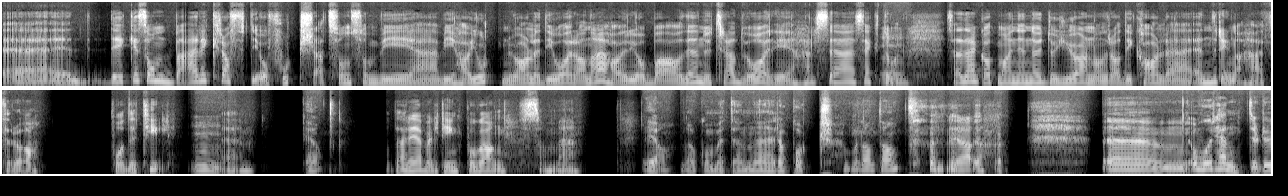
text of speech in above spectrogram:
det er ikke sånn bærekraftig å fortsette sånn som vi, eh, vi har gjort nå alle de årene jeg har jobba, og det er nå 30 år i helsesektoren. Mm. Så jeg tenker at man er nødt til å gjøre noen radikale endringer her for å få det til. Mm. Eh, ja. Og der er vel ting på gang som Ja, det har kommet en rapport, blant annet. ja. Uh, og hvor henter du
